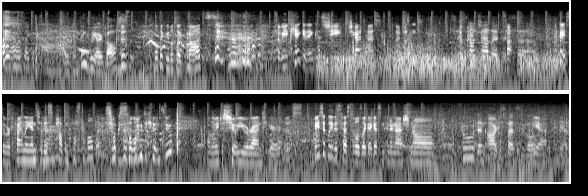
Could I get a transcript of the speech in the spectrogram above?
I was like, ah, I don't think we are goths. This, I don't think we look like goths. so we can't get in because she, she got a test, but it wasn't. It's not valid. It's, Ah. uh, Okay, so we're finally into this Poppin' Festival that took so long to get into. Uh, let me just show you around here. it's Basically, this festival is like, I guess, an international, food and arts festival. yeah. Yes.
